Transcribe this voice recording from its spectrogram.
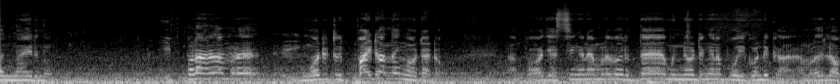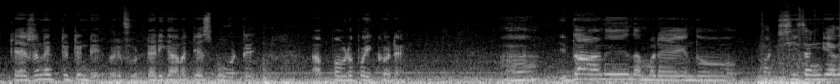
വന്നായിരുന്നു. ഇപ്പോഴാണ് നമ്മൾ ഇങ്ങോട്ട് ട്രിപ്പായിട്ട് വന്നത് ഇങ്ങോട്ടാട്ടോ അപ്പോൾ ജസ്റ്റ് ഇങ്ങനെ നമ്മൾ വെറുതെ മുന്നോട്ട് ഇങ്ങനെ പോയിക്കൊണ്ടിരിക്കുക നമ്മൾ ലൊക്കേഷൻ ഇട്ടിട്ടുണ്ട്. ഒരു ഫുഡ് അടിക്കാൻ പറ്റിയ സ്പോട്ട് അപ്പോൾ അവിടെ പോയിക്കോട്ടെ. ഇതാണ് നമ്മുടെ എന്തോ പക്ഷി സങ്കേത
